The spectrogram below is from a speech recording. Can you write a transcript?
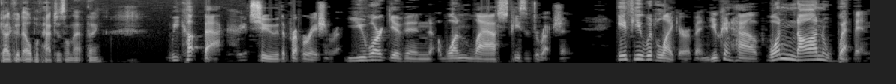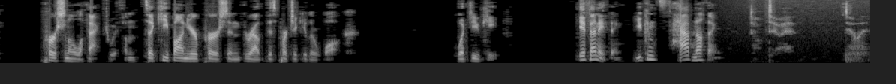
Got good elbow patches on that thing. we cut back to the preparation room. You are given one last piece of direction. If you would like, Arabin, you can have one non-weapon personal effect with them to keep on your person throughout this particular walk. What do you keep? If anything, you can have nothing. Don't do it. Do it.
